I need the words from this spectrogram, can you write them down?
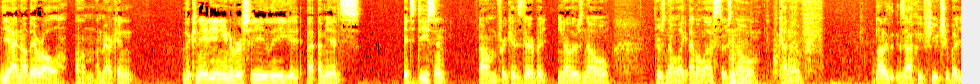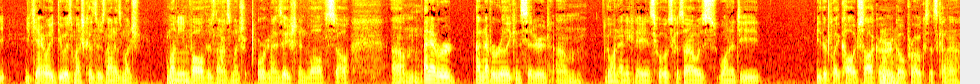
yeah, no, they were all um, American. The Canadian University League, I I mean, it's it's decent um, for kids there, but you know, there's no there's no like MLS. There's no kind of not exactly future, but you, you can't really do as much because there's not as much money involved. There's not as much organization involved. So um, I never I never really considered um, going to any Canadian schools because I always wanted to either play college soccer or go pro because that's kind of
